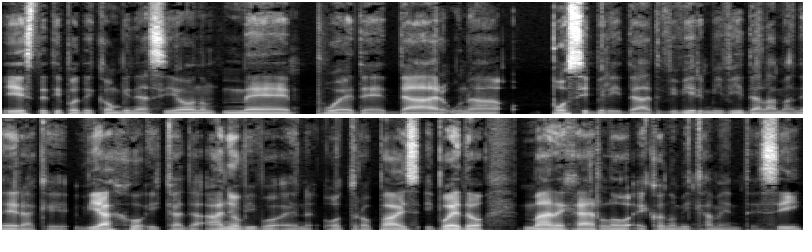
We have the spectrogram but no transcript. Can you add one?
Y este tipo de combinación me puede dar una posibilidad de vivir mi vida la manera que viajo y cada año vivo en otro país y puedo manejarlo económicamente, ¿sí?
